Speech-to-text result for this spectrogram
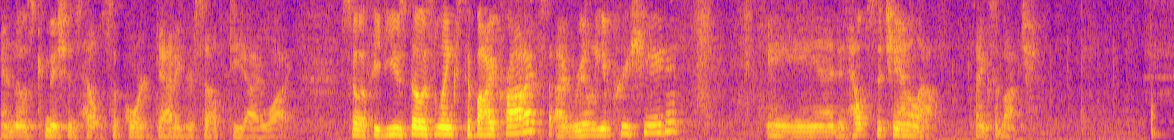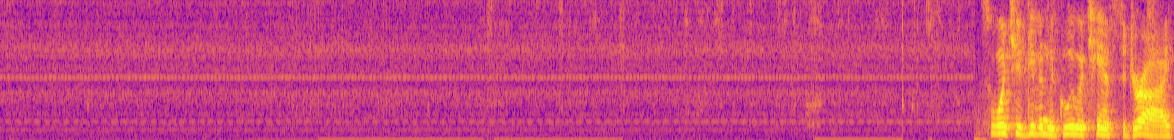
and those commissions help support Dad It Yourself DIY. So if you'd use those links to buy products, I'd really appreciate it, and it helps the channel out. Thanks a bunch. So once you've given the glue a chance to dry,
